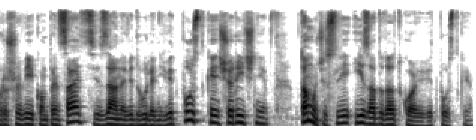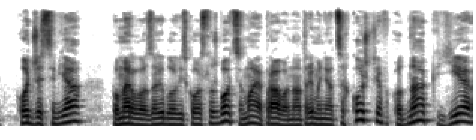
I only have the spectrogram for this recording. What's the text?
грошові компенсації за невідгуляні відпустки щорічні, в тому числі і за додаткові відпустки. Отже, сім'я померлого загиблого військовослужбовця має право на отримання цих коштів, однак є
